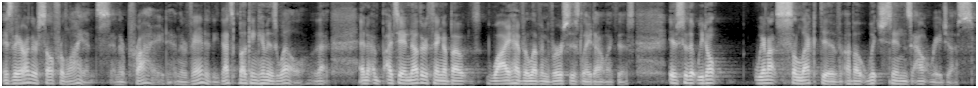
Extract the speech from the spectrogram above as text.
as they are in their self-reliance and their pride and their vanity. That's bugging him as well. That, and I'd say another thing about why I have 11 verses laid out like this is so that we don't, we're not selective about which sins outrage us.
